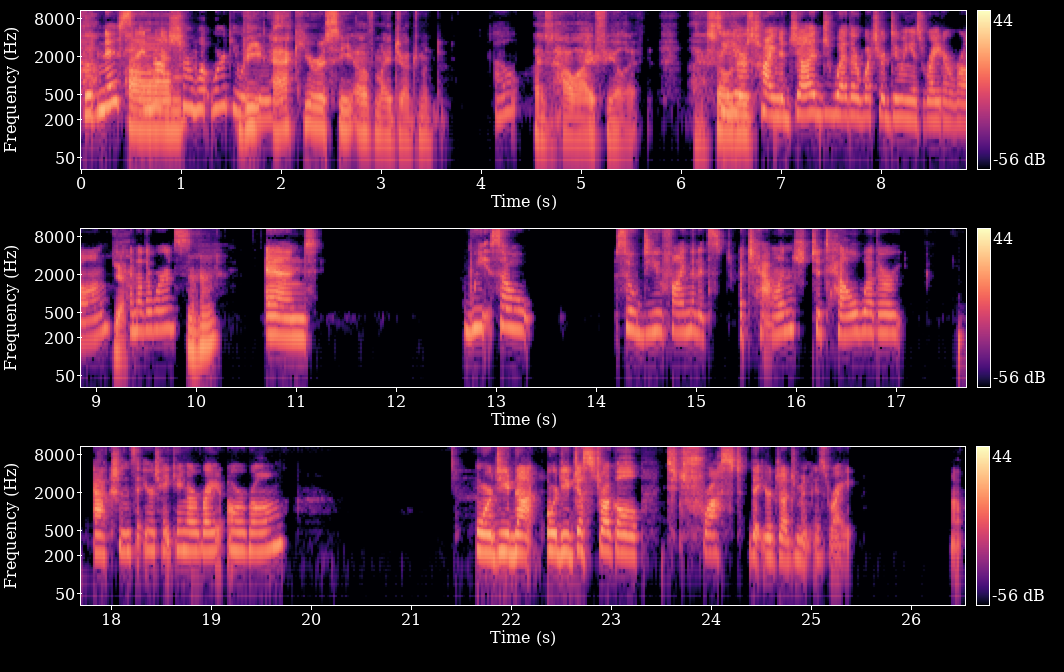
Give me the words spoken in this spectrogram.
goodness? I'm not um, sure what word you would the use. accuracy of my judgment oh. is how i feel it. Uh, so, so you're trying to judge whether what you're doing is right or wrong yeah. in other words? Mm-hmm. and we so so do you find that it's a challenge to tell whether actions that you're taking are right or wrong or do you not or do you just struggle to trust that your judgment is right? Not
